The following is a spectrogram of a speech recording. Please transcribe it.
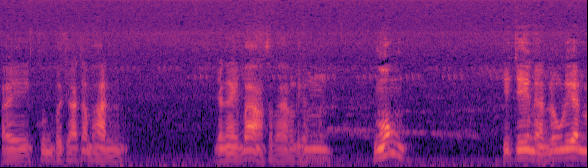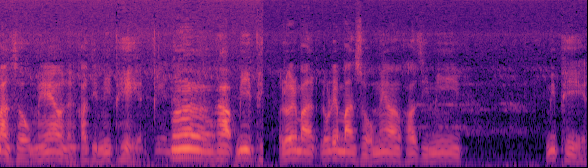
ไอ้คุณประชาสัมพันธ์ยังไงบ้างสภานักเรียนอืมงงจริงๆเนี่ยโรงเรียนบ้านโสมแมวเนี่ยเขาสิมีเพจ เออครับ มีเพจโรงเรียนบ้านโรงเรียนบ้านโสมแมวเขาสิมีมีเพจ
